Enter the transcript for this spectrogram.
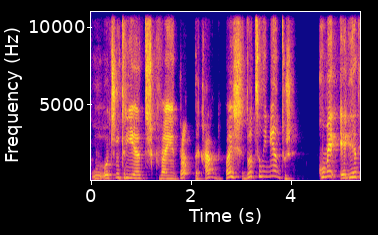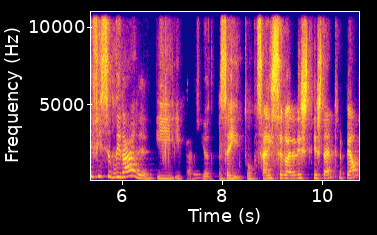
outros nutrientes que vêm pronto, da carne, do peixe, de outros alimentos, como é, é, é difícil de lidar. E, e pronto, eu passei, estou a passar isso agora neste este ano, na pele.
